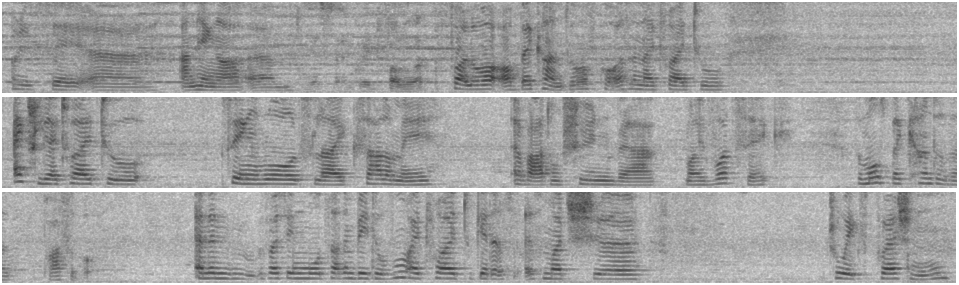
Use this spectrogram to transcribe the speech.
what do you say, uh, Anhänger, um, Yes, a great follower. follower of bel canto, of course, and I try to. Actually, I try to sing roles like Salome, Erwartung Schönberg, Marie Wozzeck, the most bel cantos that possible. And then if I sing Mozart and Beethoven, I try to get as, as much uh, true expression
